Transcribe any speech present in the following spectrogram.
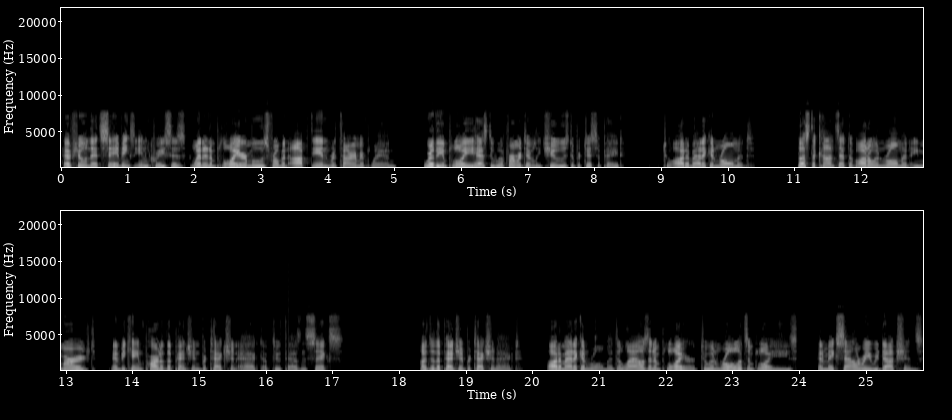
have shown that savings increases when an employer moves from an opt in retirement plan, where the employee has to affirmatively choose to participate, to automatic enrollment. Thus, the concept of auto enrollment emerged and became part of the Pension Protection Act of 2006. Under the Pension Protection Act, automatic enrollment allows an employer to enroll its employees and make salary reductions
